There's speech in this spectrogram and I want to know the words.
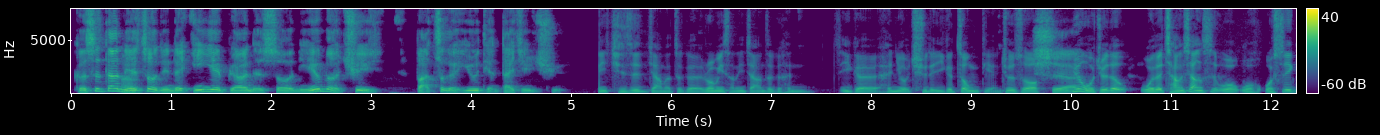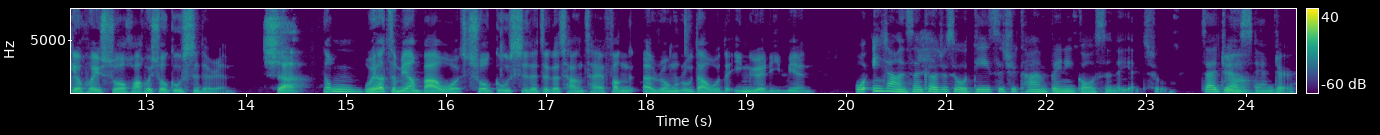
可是当你在做你的音乐表演的时候，你有没有去把这个优点带进去？你其实讲的这个 Romy 上，你讲的这个很一个很有趣的一个重点，就是说，是啊，因为我觉得我的强项是我我我是一个会说话、会说故事的人。是啊，那我要怎么样把我说故事的这个长才放呃融入到我的音乐里面？我印象很深刻，就是我第一次去看 Benny Golson 的演出，在 Jazz Standard。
